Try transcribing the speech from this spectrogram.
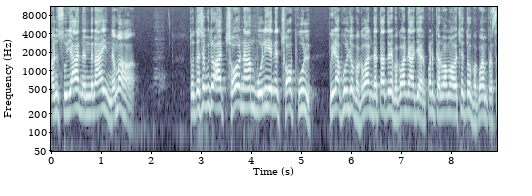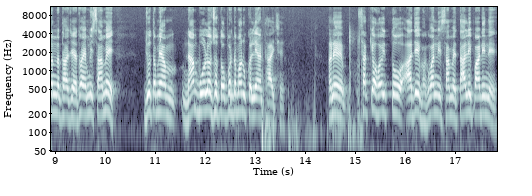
અંસુયા નંદનાય નમઃ. તો દર્શક મિત્રો, આ છ નામ બોલી અને છ ફૂલ, પીળા ફૂલ જો ભગવાન દત્તાત્રેય ભગવાનને આજે અર્પણ કરવામાં આવે છે, તો ભગવાન પ્રસન્ન થાય છે અથવા એમની સામે જો તમે આમ નામ બોલો છો, તો પણ તમારું કલ્યાણ થાય છે. અને શક્ય હોય તો આજે ભગવાનની સામે તાલી પાડીને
